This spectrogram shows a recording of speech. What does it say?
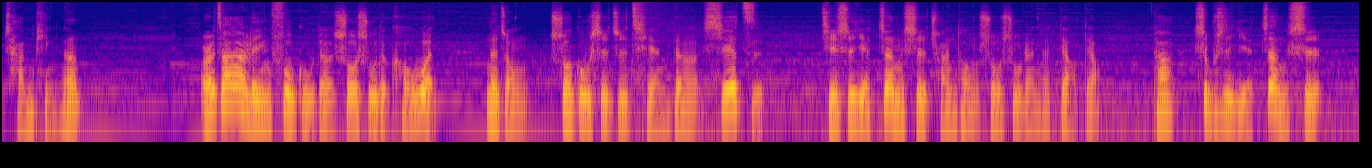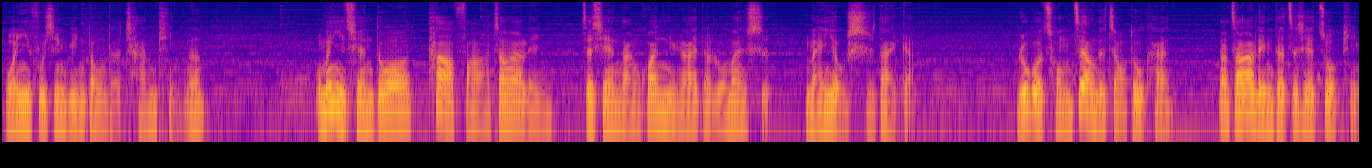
产品呢？而张爱玲复古的说书的口吻，那种。说故事之前的蝎子，其实也正是传统说书人的调调。它是不是也正是文艺复兴运动的产品呢？我们以前多挞伐张爱玲这些男欢女爱的罗曼史没有时代感。如果从这样的角度看，那张爱玲的这些作品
